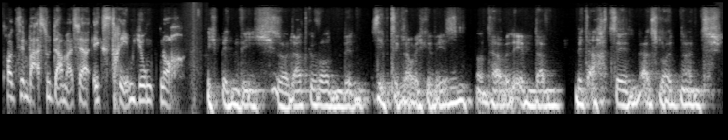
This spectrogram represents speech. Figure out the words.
Trotzdem warst du damals ja extrem jung noch. Ich bin, wie ich Soldat geworden bin, 70, glaube ich, gewesen und habe eben dann mit 18 als Leutnant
